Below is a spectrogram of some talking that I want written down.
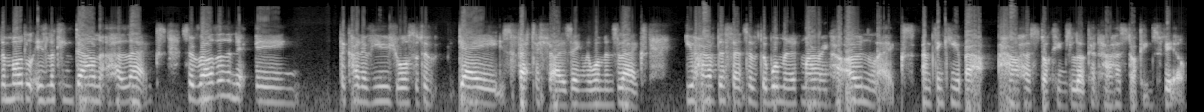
the model is looking down at her legs. So rather than it being the kind of usual sort of gaze fetishizing the woman's legs, you have the sense of the woman admiring her own legs and thinking about how her stockings look and how her stockings feel.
